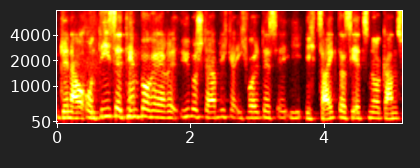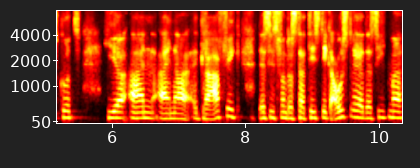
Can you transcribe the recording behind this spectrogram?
Genau, und diese temporäre Übersterblichkeit, ich wollte es, äh, ich, ich zeige das jetzt nur ganz kurz, hier an einer Grafik. Das ist von der Statistik Austria. Da sieht man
